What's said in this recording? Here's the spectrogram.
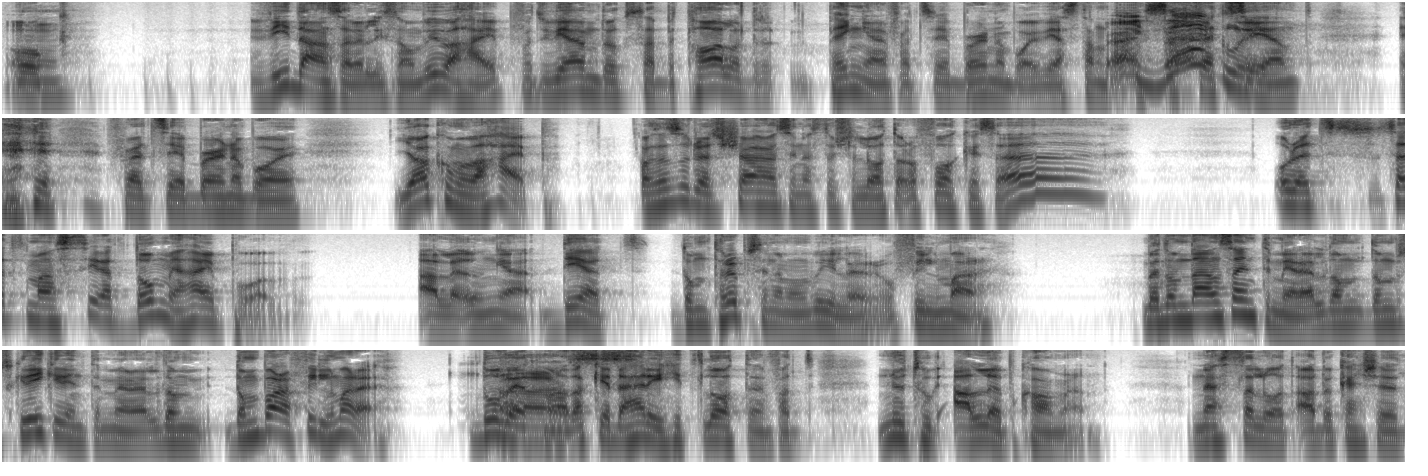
och vi dansade, liksom, vi var hype, för att vi ändå så här betalat pengar för att se Burna Boy. Vi har stannat Exactly. fett sent för att se Burna Boy. Jag kommer vara hype. Och sen så du kör han sina största låtar och folk är så "Äh." Och det sättet man ser att de är hype på, alla unga, det är att de tar upp sina mobiler och filmar. Men de dansar inte mer, eller de, de skriker inte mer, eller de, de bara filmar det. Då vet man att okej, det här är hitlåten för att nu tog alla upp kameran. Nästa låt, ja, då kanske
